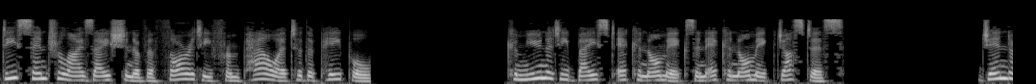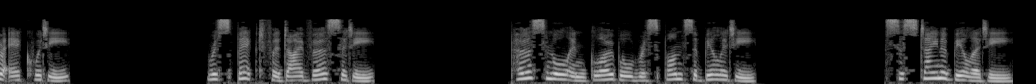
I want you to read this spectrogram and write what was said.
Decentralization of authority from power to the people Community-based economics and economic justice. Gender equity. Respect for diversity. Personal and global responsibility. Sustainability.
